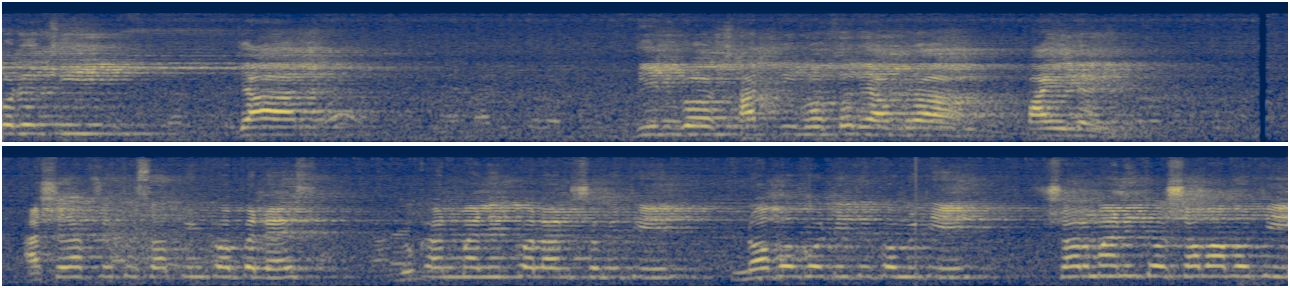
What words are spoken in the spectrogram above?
করেছি, যার দীর্ঘ ষাটটি বছরে আমরা পাই নাই আশরাফ সেতু শপিং কমপ্লেক্স, দোকান মালিক কল্যাণ সমিতির নবগঠিত কমিটির সম্মানিত সভাপতি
